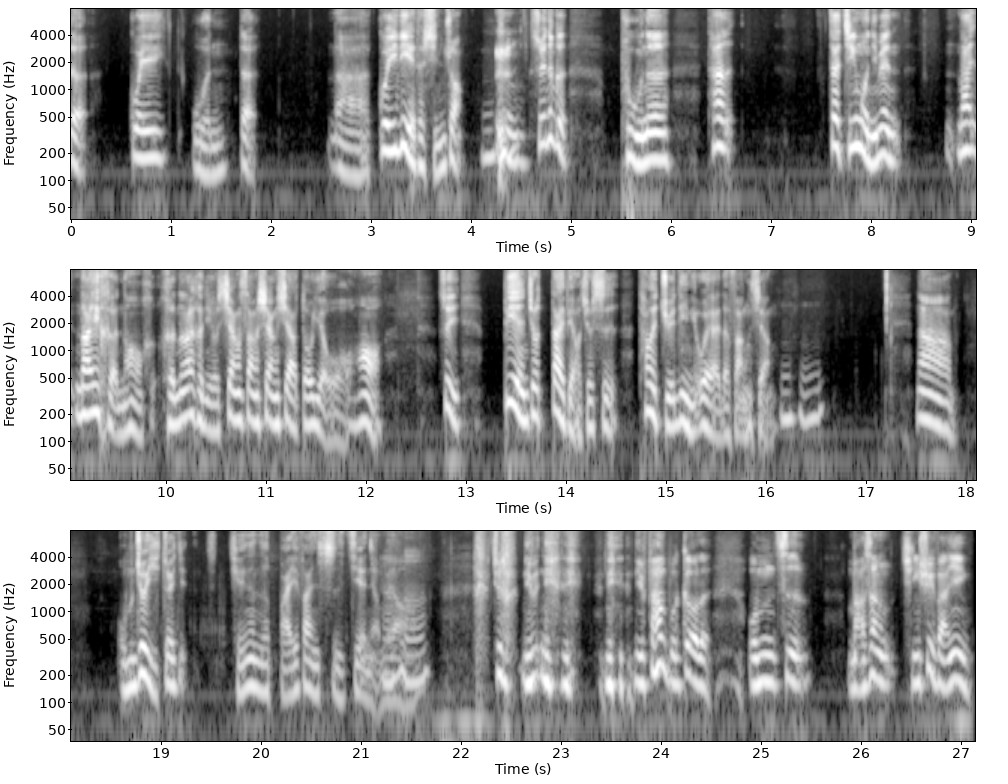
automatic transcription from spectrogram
的龟纹的。啊，龟裂的形状，所以那个普呢，它在经文里面那那一横哦，横的那一横有向上向下都有哦，哈，所以变就代表就是它会决定你未来的方向。嗯哼，那我们就以最近前阵子白饭事件有没有？嗯、就你你你你你饭不够了，我们是马上情绪反应，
